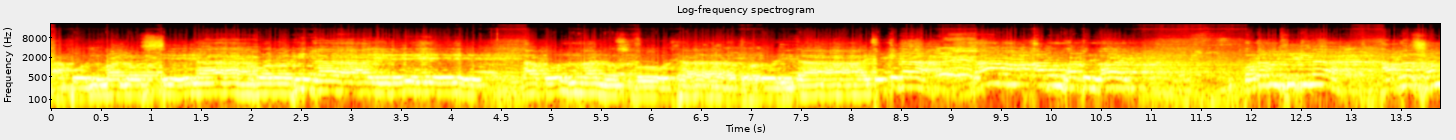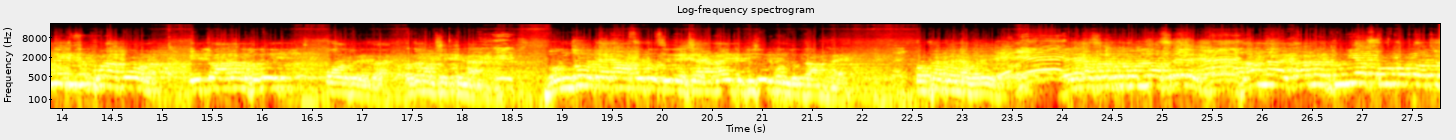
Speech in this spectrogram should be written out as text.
আপন মানুষ চেনা বড় রে। আপন মানুষ বোঝা বড় হৃদয়, ঠিক ভাববেন কথা বলছি কিনা? আপনার সামনে আপন একটু আড়াল হলেই পর হয়ে যায়। কথা বলছি কিনা? বন্ধু, টাকা আছে তো চিনে, টাকা নাই তো বন্ধুর দাম নাই? মানে দুনিয়ার হচ্ছে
